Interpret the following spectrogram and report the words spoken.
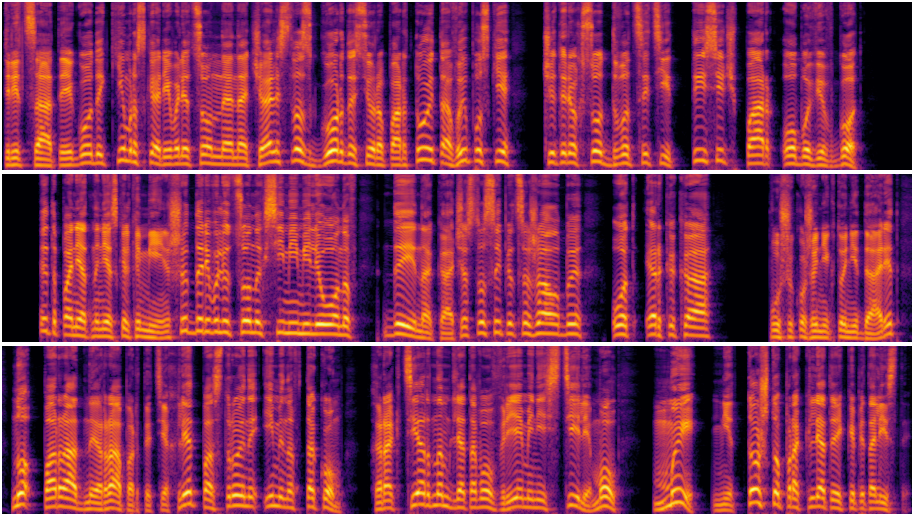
В 30-е годы кимрское революционное начальство с гордостью рапортует о выпуске 420 тысяч пар обуви в год. Это, понятно, несколько меньше до революционных 7 миллионов, да и на качество сыпятся жалобы от РКК, Пушек уже никто не дарит, но парадные рапорты тех лет построены именно в таком, характерном для того времени стиле, мол, мы не то что проклятые капиталисты.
